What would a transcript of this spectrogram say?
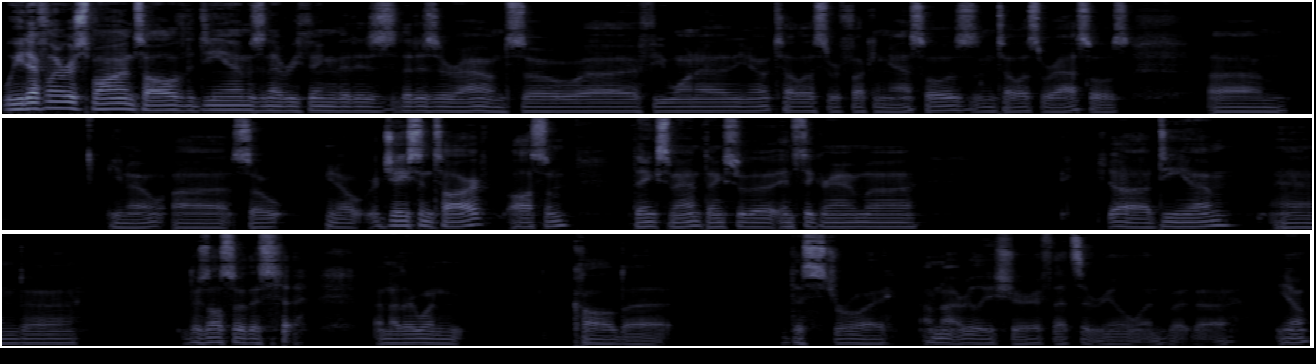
we definitely respond to all of the DMs and everything that is that is around. So uh, if you want to, you know, tell us we're fucking assholes and tell us we're assholes, um, you know. Uh, so you know, Jason Tar, awesome. Thanks, man. Thanks for the Instagram. Uh, uh, DM, and uh, there's also this another one called uh, Destroy. I'm not really sure if that's a real one, but uh, you know,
